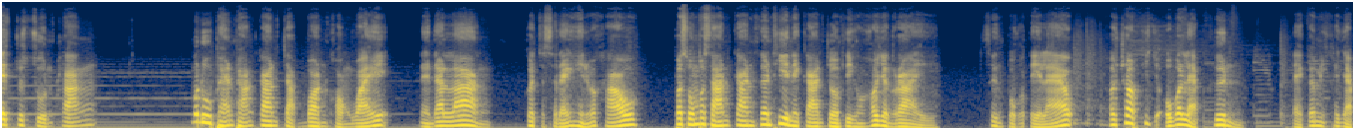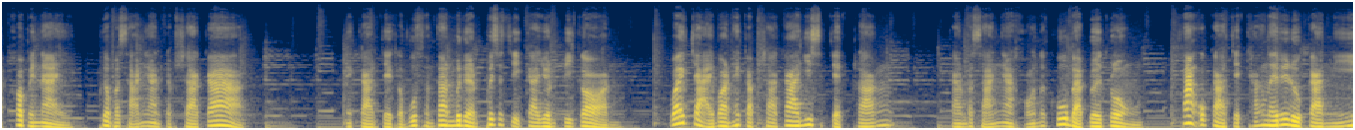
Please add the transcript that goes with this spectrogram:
7.0 ครั้ง มาดูแผนผังการจับบอลของไว้ในด้านล่าง ก็จะแสดงเห็นว่าเขาผสมผสานการเคลื่อนที่ในการโจมตีของเขาอย่างไร ซึ่งปกติแล้วเขาชอบที่จะโอเวอร์แลปขึ้น แต่ก็มีขยับเข้าไปในเพื่อประสานงานกับชาก้า ในการเจอกับวูฟแฮมตันเมื่อเดือนพฤศจิกายนปีก่อน ไว้จ่ายบอลให้กับชาก้า 27 ครั้ง การประสานงานของทั้งคู่แบบโดยตรง สร้างโอกาส 7 ครั้งในฤดูกาลนี้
